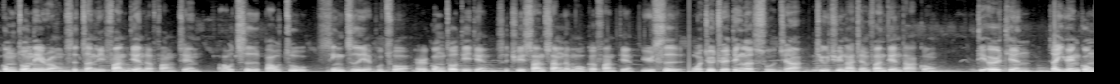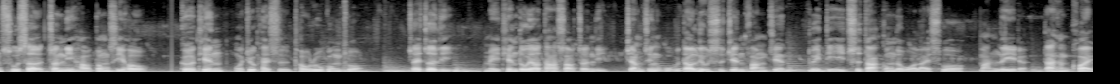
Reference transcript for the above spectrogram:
工作内容是整理饭店的房间，包吃包住，薪资也不错，而工作地点是去山上的某个饭店。于是我就决定了暑假就去那间饭店打工。第二天，在员工宿舍整理好东西后。隔天我就开始投入工作，在这里每天都要打扫整理将近五到六十间房间，对第一次打工的我来说蛮累的，但很快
